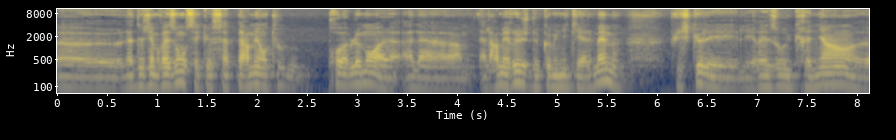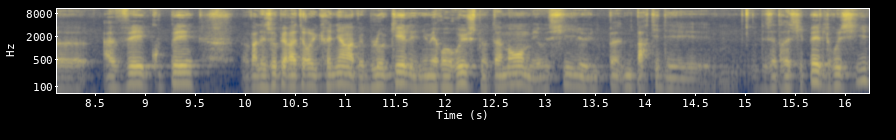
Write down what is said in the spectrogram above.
Euh, la deuxième raison, c'est que ça permet en tout, probablement à l'armée russe de communiquer elle-même, puisque les, réseaux ukrainiens euh, avaient coupé, enfin les opérateurs ukrainiens avaient bloqué les numéros russes notamment, mais aussi une, une partie des, des adresses IP de Russie.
